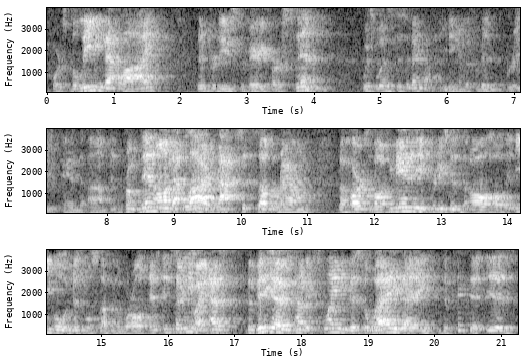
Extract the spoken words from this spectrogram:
Of course, believing that lie then produced the very first sin, which was disobeying God, eating of the forbidden fruit. And, um, and from then on, that lie wraps itself around the hearts of all humanity and produces all, all the evil and miserable stuff in the world. And, and so, anyway, as the video is kind of explaining this, the way they depict it is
